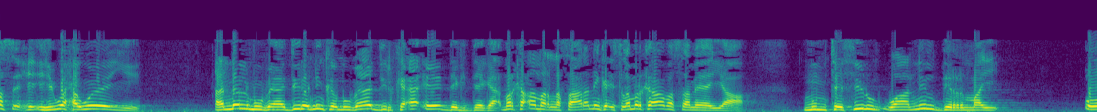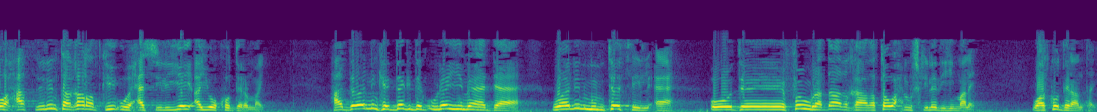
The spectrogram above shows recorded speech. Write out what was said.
asixi ihi waxa weeye ana almubaadira ninka mubaadirka ah ee degdega marka amar la saaro ninka islamarkaaba sameeyaa mumtathilun waa nin dirmay oo xasilinta qaradkii uu xasiliyey ayuu ku dirmay. Haddaba ninka degdeg ula yimaadaa waa nin mumtathil ah oo dee fawr haddaad qaadato wax mushkiladihi male waad ku dirantay.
